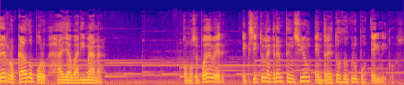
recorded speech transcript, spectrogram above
derrocado por Hayabarimana. Como se puede ver, existe una gran tensión entre estos dos grupos étnicos,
